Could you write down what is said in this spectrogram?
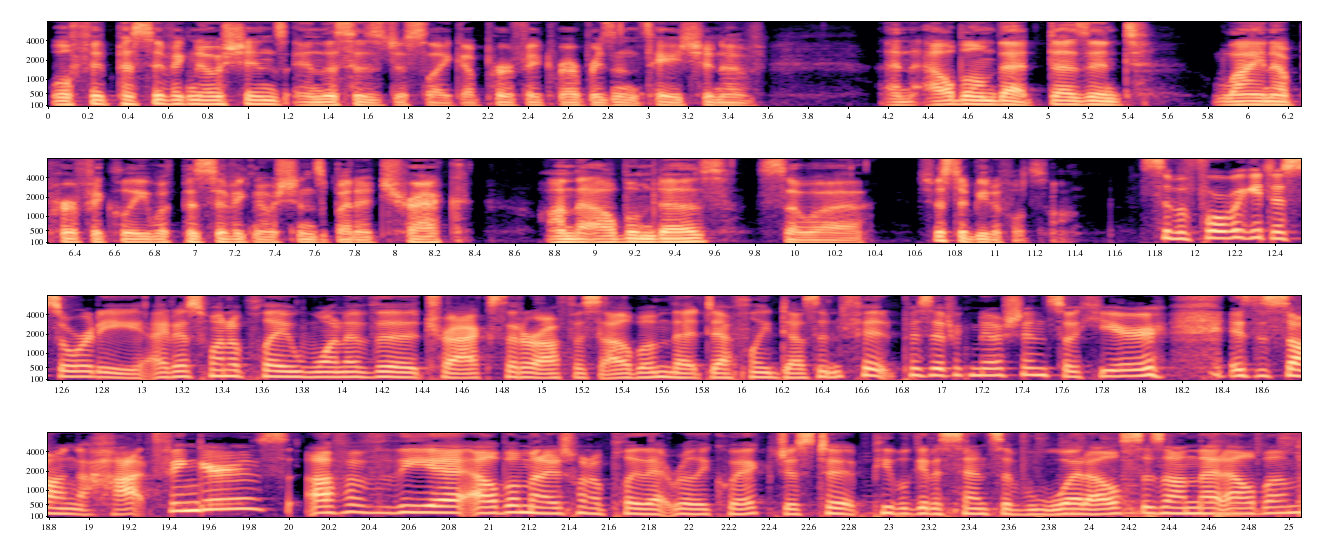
will fit Pacific Notions. And this is just like a perfect representation of an album that doesn't line up perfectly with Pacific Notions, but a track on the album does. So uh, it's just a beautiful song. So before we get to Sortie, I just want to play one of the tracks that are off this album that definitely doesn't fit Pacific Notion. So here is the song Hot Fingers off of the uh, album. And I just want to play that really quick just to people get a sense of what else is on that album.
